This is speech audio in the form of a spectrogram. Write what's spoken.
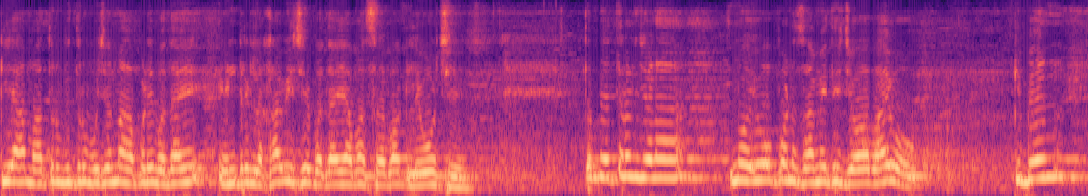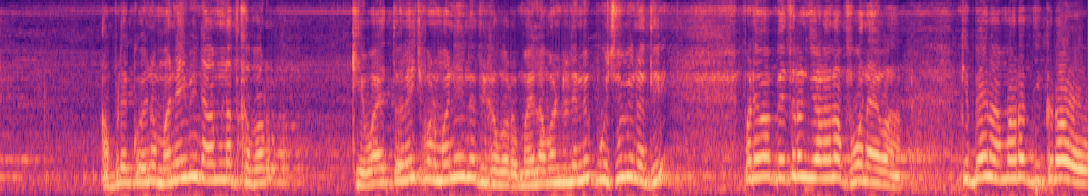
કે આ માતૃપિતૃ પૂજનમાં આપણે બધાએ એન્ટ્રી લખાવી છે, બધાએ આમાં સહભાગ લેવો છે. તો બે ત્રણ જણાનો એવો પણ સામેથી જવાબ આવ્યો કે, બેન, આપણે કોઈનું મને બી નામ નથી ખબર. કહેવાય તો નહીં જ, પણ મને નથી ખબર. મહિલા મંડળે મેં પૂછ્યું બી નથી. પણ એમાં બે ત્રણ જણાના ફોન આવ્યા કે, બેન, અમારા દીકરાઓ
